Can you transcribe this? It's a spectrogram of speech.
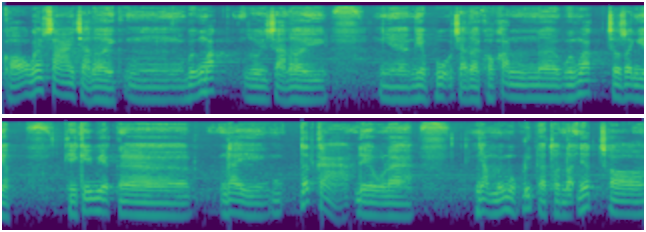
có website trả lời ừ, vướng mắc rồi trả lời à, nghiệp vụ trả lời khó khăn vướng mắc cho doanh nghiệp. Thì cái việc này tất cả đều là nhằm với mục đích là thuận lợi nhất cho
